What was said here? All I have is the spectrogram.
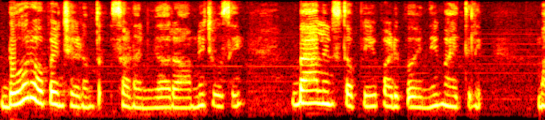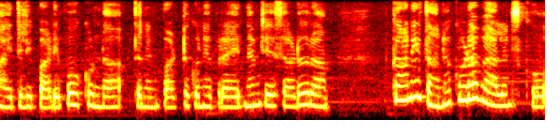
డోర్ ఓపెన్ చేయడంతో సడన్గా రామ్ని చూసి బ్యాలెన్స్ తప్పి పడిపోయింది మైథిలి. మైథిలి పడిపోకుండా తనని పట్టుకునే ప్రయత్నం చేశాడు రామ్. కానీ తను కూడా బ్యాలెన్స్ కో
